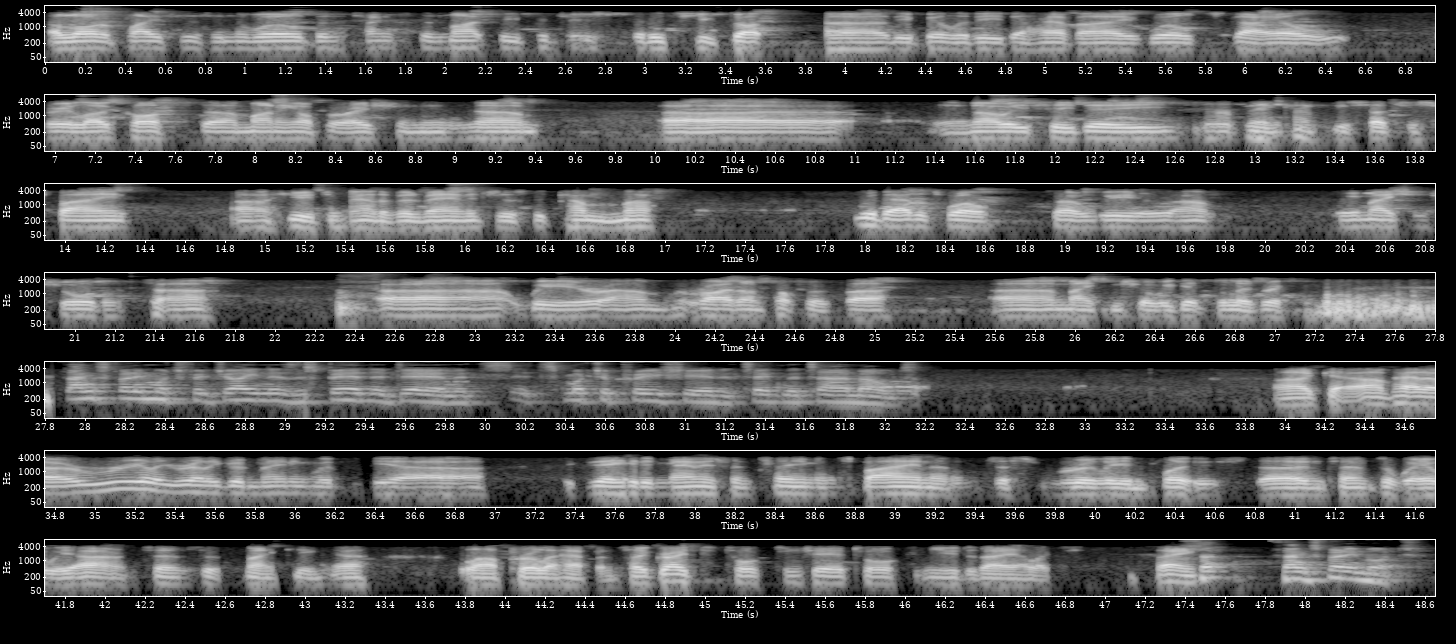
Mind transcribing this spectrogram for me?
a lot of places in the world that tungsten might be produced, but if you've got the ability to have a world scale very low cost uh, mining operation in um, uh, in OECD, European countries such as Spain. A huge amount of advantages that come uh, with that as well. So we're um, we're making sure that uh, uh, we're um, right on top of uh, making sure we get delivery. Thanks very much for joining us in Spain today, and it's it's much appreciated taking the time out. Okay, I've had a really, really good meeting with the uh, executive management team in Spain and just really pleased uh, in terms of where we are in terms of making uh, La Parrilla happen. So great to talk to Share Talk and you today, Alex. Thanks. Thanks very much.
